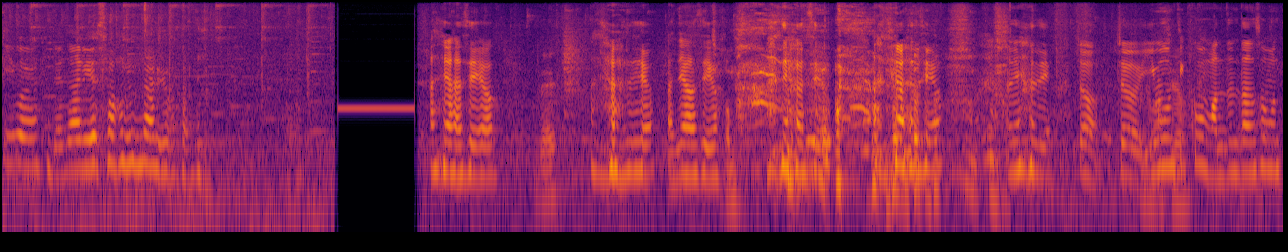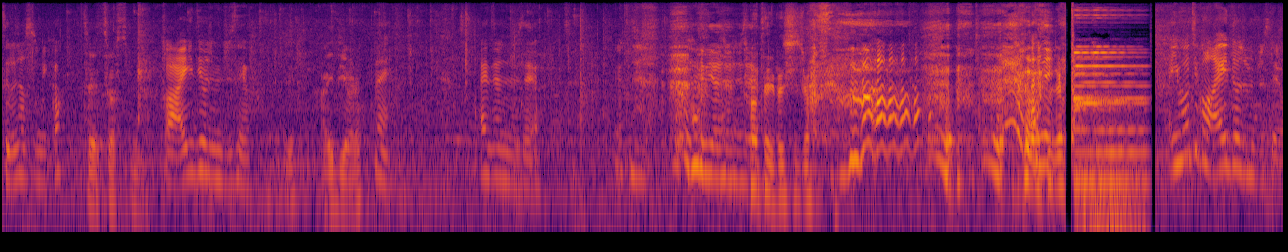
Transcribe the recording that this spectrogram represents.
이걸 내 자리에서 하는 날이 오다니. 안녕하세요. 네. 안녕하세요. 안녕하세요. 안녕하세요. 안녕하세요. 안녕하세요. 저, 저 이모티콘 만든다는 소문 들으셨습니까? 네 들었습니다. 그 아이디어 좀 주세요. 예? 아이디어요? 네. 아이디어 좀 주세요. 아이디어 좀 주세요. 저한테 이러시죠. 아니. 이모티콘 아이디어 좀 주세요.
